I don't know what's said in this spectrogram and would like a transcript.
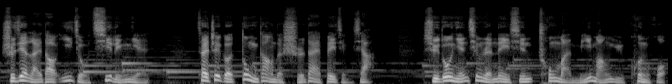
时间来到一九七零年，在这个动荡的时代背景下，许多年轻人内心充满迷茫与困惑。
